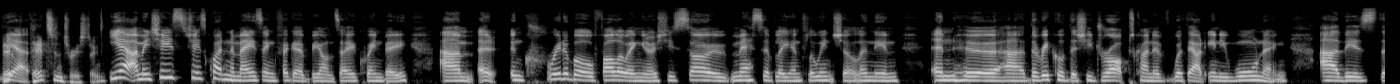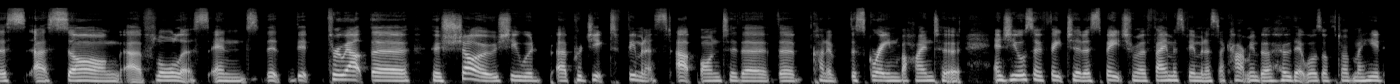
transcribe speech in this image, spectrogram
That, Yeah. that's interesting. Yeah, I mean, she's she's quite an amazing figure, Beyonce, Queen Bee. Um, an incredible following. You know, she's so massively influential. And then in her uh, the record that she dropped, kind of without any warning, uh, there's this uh, song, uh, "Flawless," and that, that throughout the her show, she would uh, project feminist up onto the the kind of the screen behind her. And she also featured a speech from a famous feminist. I can't remember who that was off the top of my head.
